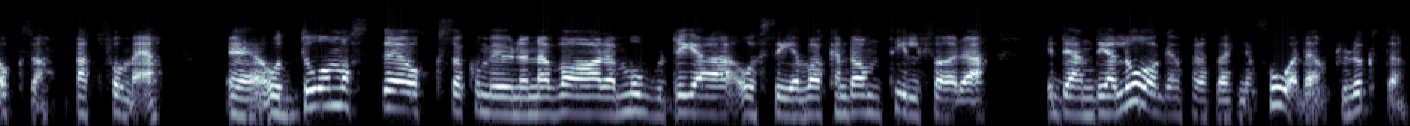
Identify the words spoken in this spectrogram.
också att få med. Eh, och då måste också kommunerna vara modiga och se vad kan de tillföra i den dialogen för att verkligen få den produkten.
